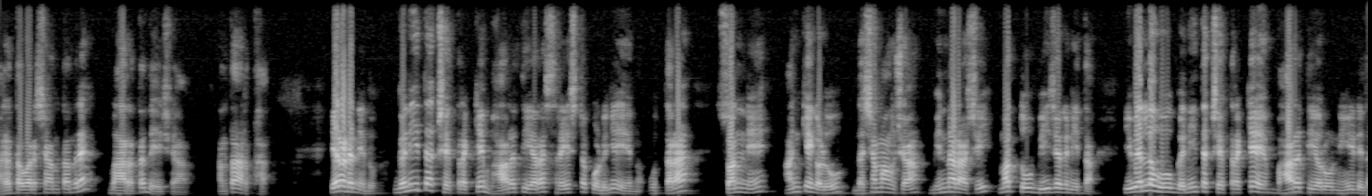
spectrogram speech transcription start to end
ಭರತವರ್ಷ ಅಂತಂದ್ರೆ ಭಾರತ ದೇಶ. ಅಂತ ಅರ್ಥ. ಎರಡನೇದು, ಗಣಿತ ಕ್ಷೇತ್ರಕ್ಕೆ ಭಾರತೀಯರ ಶ್ರೇಷ್ಠ ಕೊಡುಗೆ ಏನು? ಉತ್ತರ, ಸೊನ್ನೆ, ಅಂಕೆಗಳು, ದಶಮಾಂಶ, ಭಿನ್ನರಾಶಿ ಮತ್ತು ಬೀಜಗಣಿತ. ಇವೆಲ್ಲವೂ ಗಣಿತ ಕ್ಷೇತ್ರಕ್ಕೆ ಭಾರತೀಯರು ನೀಡಿದ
